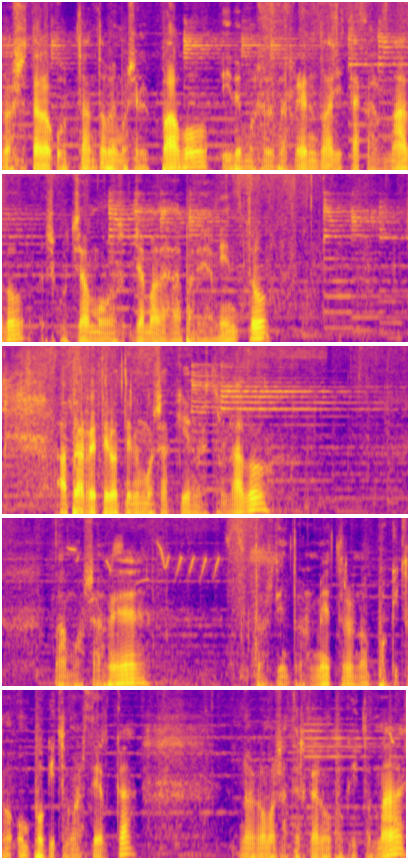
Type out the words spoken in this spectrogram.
nos están ocultando. Vemos el pavo y vemos el berrendo allí está calmado. Escuchamos llamadas de apareamiento. A perrete lo tenemos aquí a nuestro lado. Vamos a ver 200 metros, un poquito, un poquito más cerca. Nos vamos a acercar un poquito más.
